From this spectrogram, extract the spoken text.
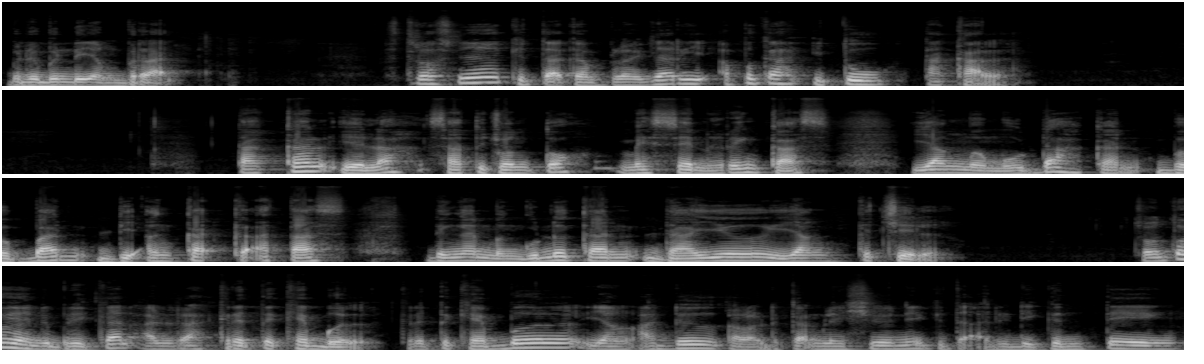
benda-benda yang berat. Seterusnya kita akan pelajari apakah itu takal. Takal ialah satu contoh mesin ringkas yang memudahkan beban diangkat ke atas dengan menggunakan daya yang kecil. Contoh yang diberikan adalah kereta kabel. Kereta kabel yang ada kalau dekat Malaysia ni kita ada di Genting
